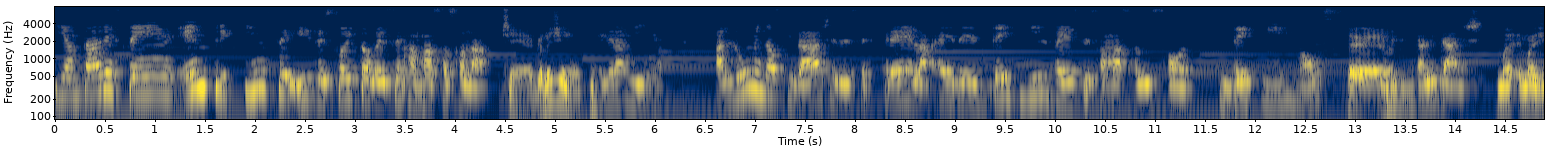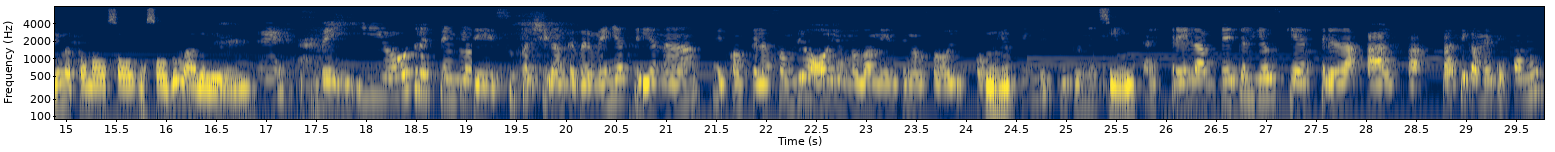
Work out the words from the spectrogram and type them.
e Antares tem entre 15 e 18 vezes a massa solar. Sim, é grandinha. É grandinha. A luminosidade dessa estrela é de 10 mil vezes a massa do Sol. 10 mil, nossa, É. que bestialidade. Ma- Imagina tomar um sol, um sol do lado ali. hein? É, bem, e outro exemplo de supergigante vermelha seria na eh, constelação de Orion, novamente no Sol. Orion Uhum. tem de tudo, né? Sim. A estrela Betelgeuse, que é a estrela alfa, basicamente está no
